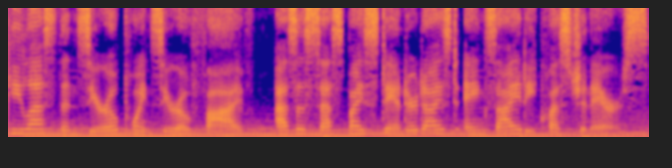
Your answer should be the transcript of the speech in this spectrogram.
p less than 0.05, as assessed by standardized anxiety questionnaires.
